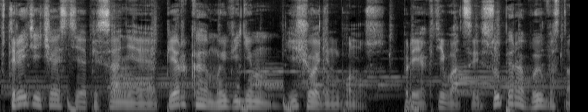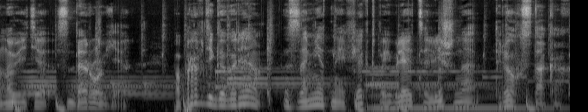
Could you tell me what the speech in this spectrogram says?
В третьей части описания перка мы видим еще один бонус. При активации супера вы восстановите здоровье. По правде говоря, заметный эффект появляется лишь на трех стаках.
